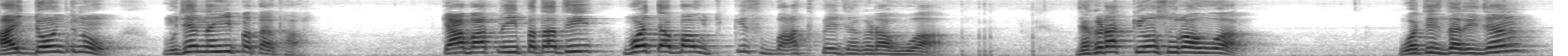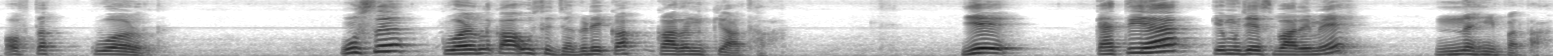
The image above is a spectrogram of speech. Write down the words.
I don't know मुझे नहीं पता था। क्या बात नहीं पता थी? वट अबाउट किस बात पे झगड़ा हुआ? झगड़ा क्यों शुरू हुआ? What is the reason of the quarrel उस क्वर्ल का, उस झगड़े का कारण क्या था? ये कहती है कि मुझे इस बारे में नहीं पता।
